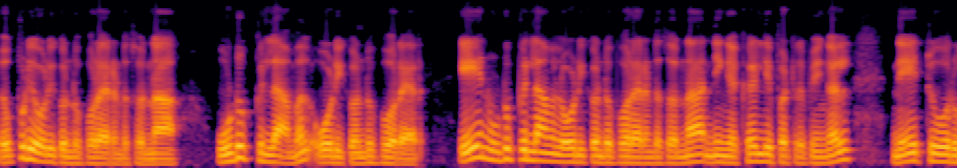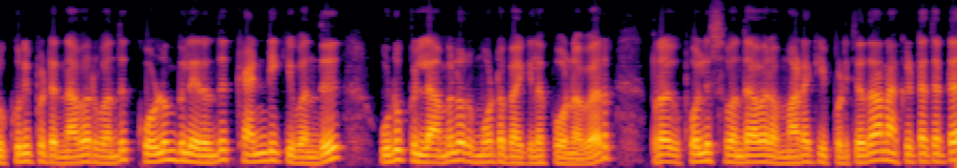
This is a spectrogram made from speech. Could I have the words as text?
எப்படி ஓடிக்கொண்டு போகிறாரு என்று சொன்னால் உடுப்பில்லாமல் ஓடிக்கொண்டு போகிறார் ஏன் உடுப்பில்லாமல் ஓடிக்கொண்டு போகிறார் என்று சொன்னால் நீங்கள் கேள்விப்பட்டிருப்பீங்கள் நேற்று ஒரு குறிப்பிட்ட நபர் வந்து கொழும்பிலிருந்து கண்டிக்கு வந்து உடுப்பில்லாமல் ஒரு மோட்டார் பைக்கில் போனவர். பிறகு போலீஸ் வந்து அவரை மடக்கி பிடிச்சது. ஆனால் கிட்டத்தட்ட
